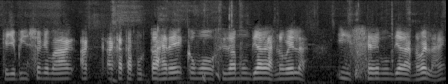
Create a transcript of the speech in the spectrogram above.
que yo pienso que va a, a catapultar a Jerez como ciudad mundial de las novelas y sede mundial de las novelas, ¿eh?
